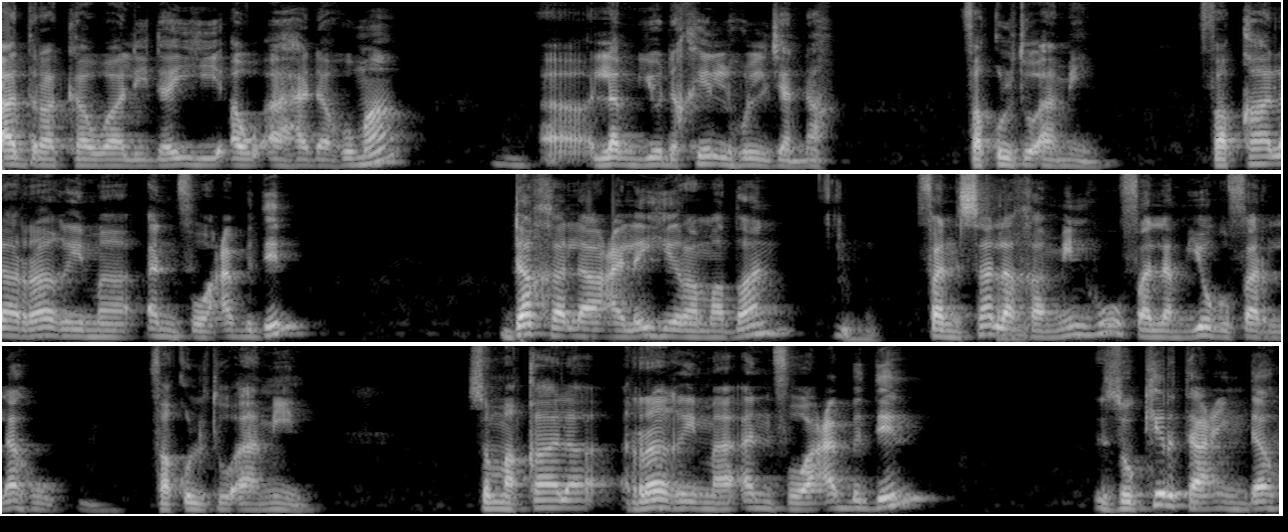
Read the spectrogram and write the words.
adraka walidayhi aw ahadahuma uh, lam yudkhilhul jannah faqultu amin. Faqala raghima anfu abdin دخل عليه رمضان فانسلخ منه فلم يغفر له فقلت آمين ثم قال رغم أنف عبد ذكرت عنده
